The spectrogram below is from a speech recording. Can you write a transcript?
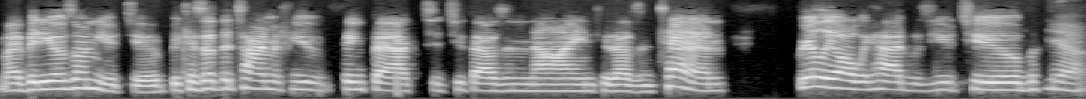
my videos on YouTube because at the time, if you think back to 2009, 2010, really all we had was YouTube. Yeah.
